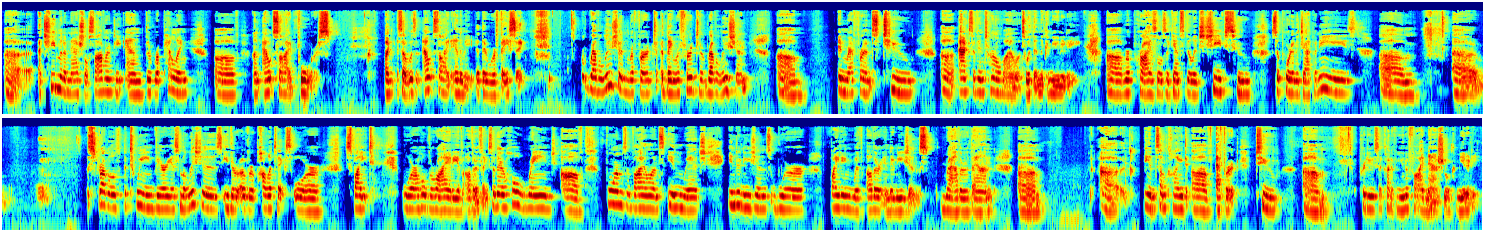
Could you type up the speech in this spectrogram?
uh, achievement of national sovereignty and the repelling of an outside force. So it was an outside enemy that they were facing. Revolution referred to, they referred to revolution um, in reference to uh, acts of internal violence within the community, uh, reprisals against village chiefs who supported the Japanese, um, uh, struggles between various militias, either over politics or spite, or a whole variety of other things. So there are a whole range of forms of violence in which Indonesians were fighting with other Indonesians rather than um, uh, in some kind of effort to um, produce a kind of unified national community.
